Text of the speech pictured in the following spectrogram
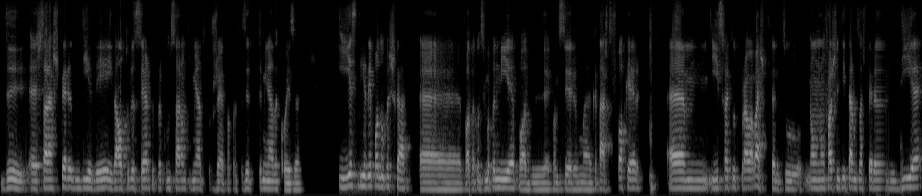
de uh, estar à espera do dia D e da altura certa para começar um determinado projeto ou para fazer determinada coisa. E esse dia D pode nunca chegar. Uh, pode acontecer uma pandemia, pode acontecer uma catástrofe qualquer, um, e isso vai tudo por água abaixo. Portanto, não, não faz sentido estarmos à espera do dia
